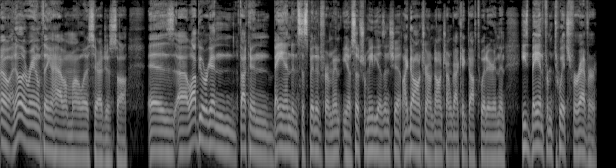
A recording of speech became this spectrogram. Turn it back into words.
oh, another random thing I have on my list here I just saw is uh, a lot of people are getting fucking banned and suspended from you know social medias and shit. Like Donald Trump. Donald Trump got kicked off Twitter and then he's banned from Twitch forever.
